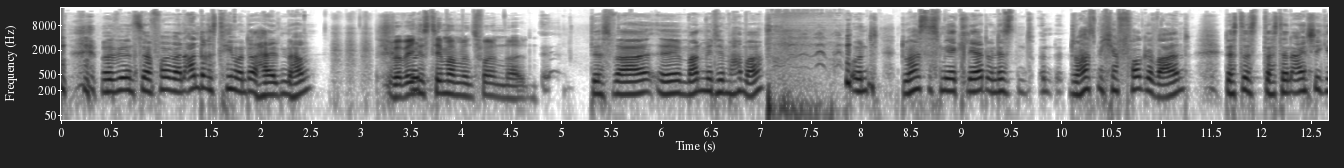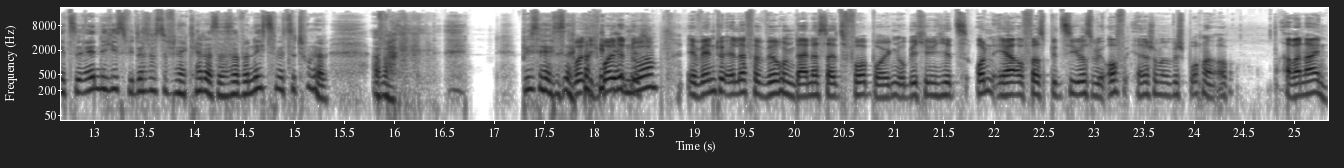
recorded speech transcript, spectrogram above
weil wir uns da vorher über ein anderes Thema unterhalten haben. Über welches Thema haben wir uns vorhin unterhalten? Das war äh, Mann mit dem Hammer. Und du hast es mir erklärt und, das, und du hast mich ja vorgewarnt, dass, das, dass dein Einstieg jetzt so ähnlich ist wie das, was du schon erklärt hast, dass es aber nichts damit zu tun hat. Aber bisher ist es Ich wollte- einfach Ich wollte identisch. nur eventueller Verwirrung deinerseits vorbeugen, ob ich mich jetzt on-air auf was beziehe, was wir off-air schon mal besprochen haben. Aber, nein.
